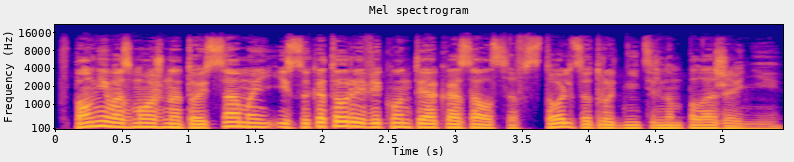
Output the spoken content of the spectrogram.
Вполне возможно, той самой, из-за которой Виконт и оказался в столь затруднительном положении.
